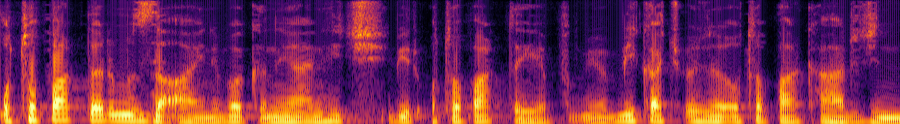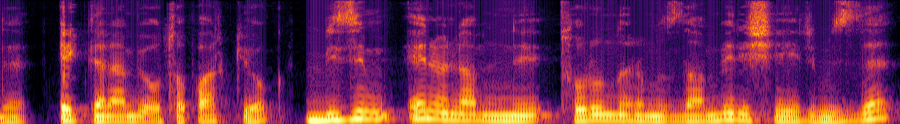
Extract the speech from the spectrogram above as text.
otoparklarımız da aynı. Bakın yani hiç bir otopark da yapılmıyor. Birkaç özel otopark haricinde eklenen bir otopark yok. Bizim en önemli sorunlarımızdan biri şehrimizde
